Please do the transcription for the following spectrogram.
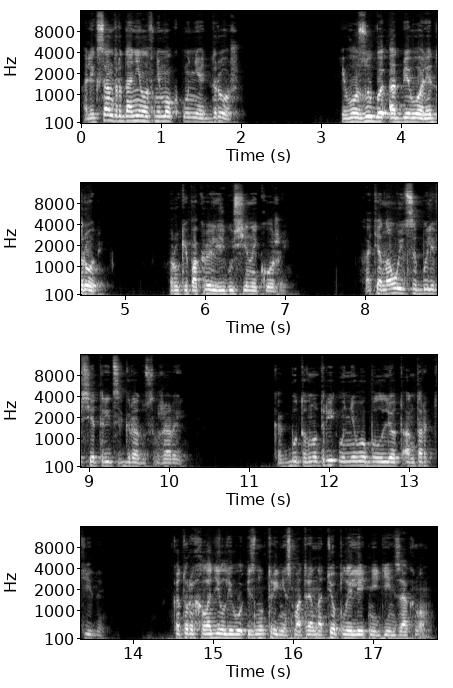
Александр Данилов не мог унять дрожь, его зубы отбивали дробь. Руки покрылись гусиной кожей. Хотя на улице были все 30 градусов жары. Как будто внутри у него был лед Антарктиды, который холодил его изнутри, несмотря на теплый летний день за окном.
